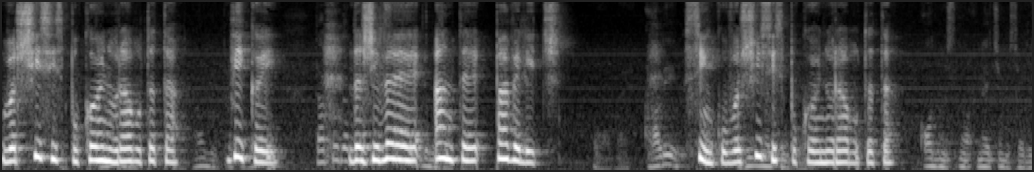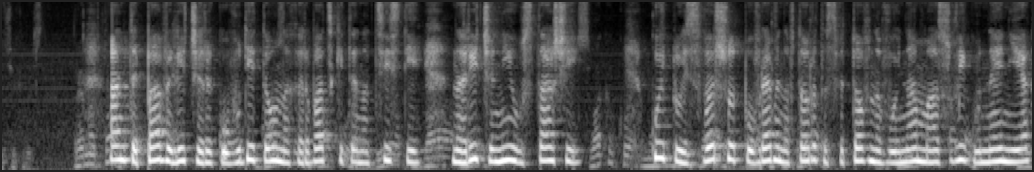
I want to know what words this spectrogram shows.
върши си спокойно работата. Викай, да живее Анте Павелич. Синко, върши си спокойно работата. Анте Павелич е ръководител на хърватските нацисти, наричани Осташи, които извършват по време на Втората световна война масови гонения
